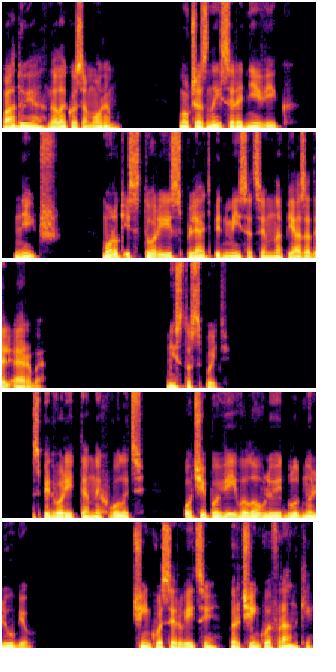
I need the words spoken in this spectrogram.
Падує далеко за морем, мовчазний середній вік, ніч, морок історії сплять під місяцем на п'яза дель Ербе. Місто спить. З підворіть темних вулиць Очі повій виловлюють блуднолюбів. Чінькве сервіці, перчінькве франкі,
